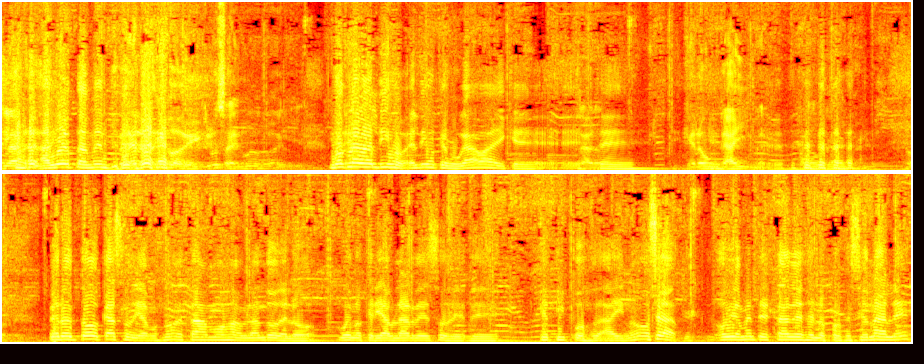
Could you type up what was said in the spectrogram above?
Claro. Abiertamente. Pero él lo dijo incluso en No, claro, él dijo, él dijo que jugaba y que Claro. este, y que era un gamer. pero en todo caso, digamos, ¿no? Estábamos hablando de lo, bueno, quería hablar de eso, de, de qué tipos hay, ¿no? O sea, obviamente está desde los profesionales,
